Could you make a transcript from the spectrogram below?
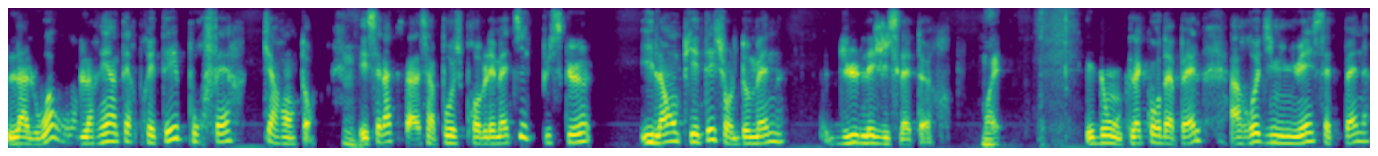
la loi ou de la réinterpréter pour faire 40 ans. Mhm. Et c'est là que ça, ça pose problématique, puisque il a empiété sur le domaine du législateur. Ouais. Et donc, la Cour d'appel a rediminué cette peine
